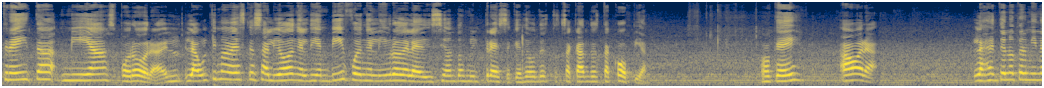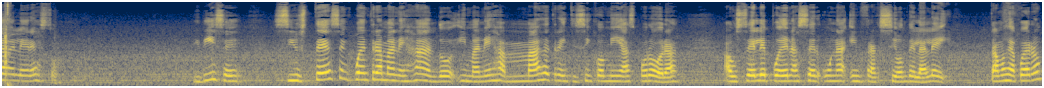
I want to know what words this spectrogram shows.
30 millas por hora. La última vez que salió en el DMV fue en el libro de la edición 2013, que es de donde estoy sacando esta copia. ¿Ok? Ahora, la gente no termina de leer esto. Y dice, si usted se encuentra manejando y maneja más de 35 millas por hora, a usted le pueden hacer una infracción de la ley. ¿Estamos de acuerdo?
